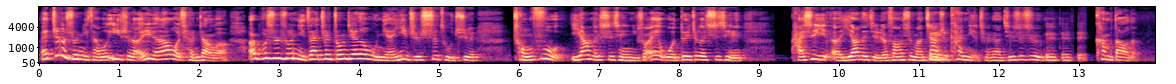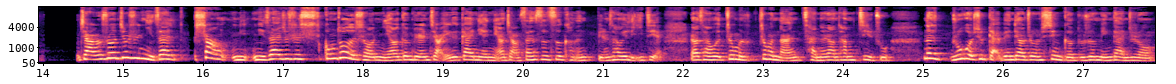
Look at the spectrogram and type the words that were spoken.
哎，这个时候你才会意识到，哎，原来我成长了，而不是说你在这中间的五年一直试图去重复一样的事情。你说，哎，我对这个事情还是一呃一样的解决方式吗？这样是看你的成长，其实是对对对看不到的。假如说，就是你在上你你在就是工作的时候，你要跟别人讲一个概念，你要讲三四次，可能别人才会理解，然后才会这么这么难才能让他们记住。那如果去改变掉这种性格，比如说敏感这种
